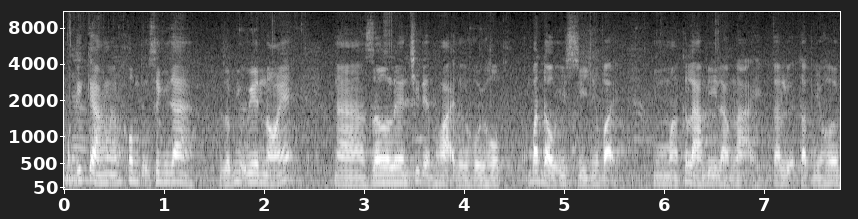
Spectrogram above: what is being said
mà yeah. cái dạ. càng nó không tự sinh ra giống như uyên nói ấy, là giơ lên chiếc điện thoại rồi hồi hộp bắt đầu y xì như vậy. Nhưng mà cứ làm đi làm lại chúng ta luyện tập nhiều hơn.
